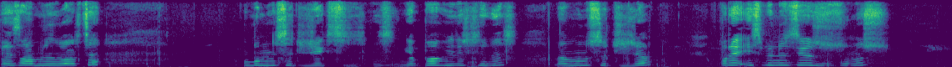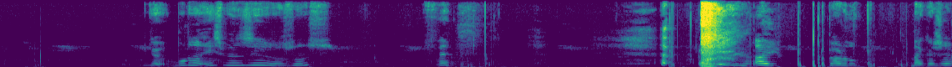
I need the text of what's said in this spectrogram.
hesabınız varsa bunu seçeceksiniz. Yapabilirsiniz. Ben bunu seçeceğim. Buraya isminizi yazıyorsunuz. Burada isminizi yazıyorsunuz. Ve Ay pardon. Arkadaşlar.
